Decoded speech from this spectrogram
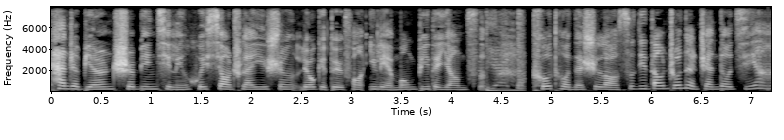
看着别人吃冰淇淋会笑出来一声，留给对方一脸懵逼的样子，妥妥的是老司机当中的战斗机啊！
